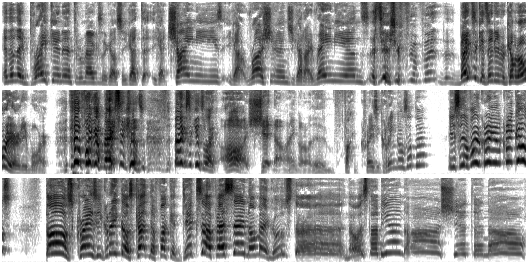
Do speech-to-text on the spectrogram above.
And then they break in in through Mexico. So you got the you got Chinese, you got Russians, you got Iranians. Mexicans ain't even coming over here anymore. The fucking Mexicans, Mexicans are like, oh shit, no, I ain't going. There's fucking crazy gringos up there. You see the fucking gringos? Those crazy gringos cutting the fucking dicks off. Eh, Ese no me gusta. No está bien. Oh shit, eh, no.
